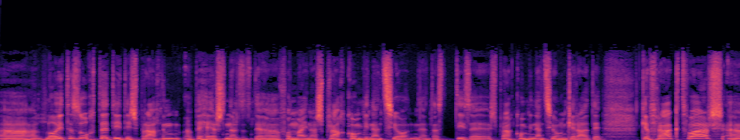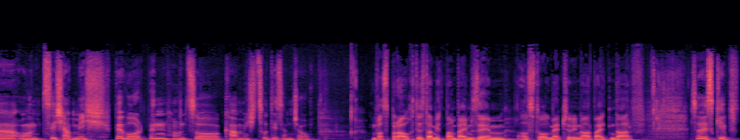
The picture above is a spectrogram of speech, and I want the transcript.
äh, Leute suchte, die die Sprachen äh, beherrschen, also äh, von meiner Sprachkombination, dass diese Sprachkombination gerade gefragt war und ich habe mich beworben und so kam ich zu diesem Job. Und was braucht es, damit man beim SEM als Dolmetscherin arbeiten darf? So, es gibt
